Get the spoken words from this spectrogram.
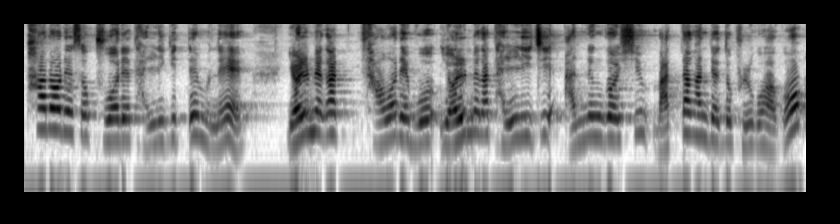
8월에서 9월에 달리기 때문에 열매가 4월에 뭐 열매가 달리지 않는 것이 마땅한데도 불구하고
